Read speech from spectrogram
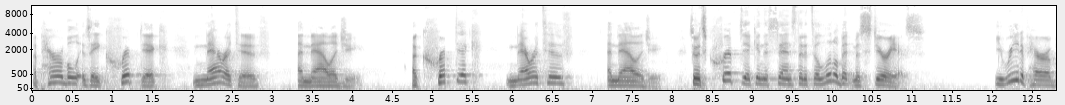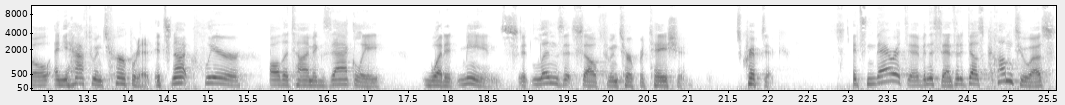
A parable is a cryptic narrative analogy. A cryptic narrative analogy. So it's cryptic in the sense that it's a little bit mysterious. You read a parable and you have to interpret it. It's not clear all the time exactly what it means. It lends itself to interpretation. It's cryptic. It's narrative in the sense that it does come to us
